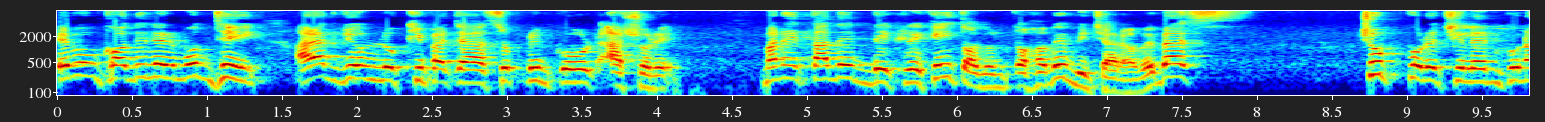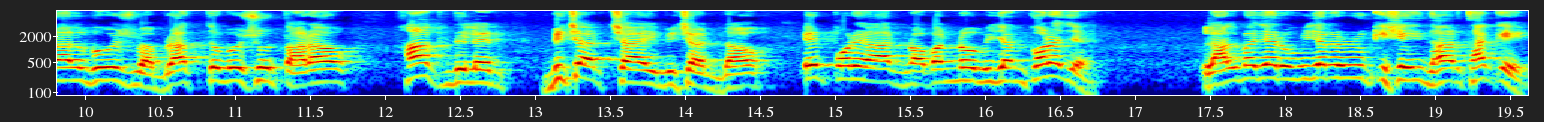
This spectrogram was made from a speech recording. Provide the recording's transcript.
এবং কদিনের মধ্যেই আর একজন লক্ষ্মী সুপ্রিম কোর্ট আসরে। মানে তাদের দেখরেখেই তদন্ত হবে, বিচার হবে, ব্যাস। চুপ করেছিলেন কুণাল ঘোষ বা ব্রাত্য বসু, তারাও হাঁক দিলেন, বিচার চাই, বিচার দাও। এরপরে আর নবান্ন অভিযান করা যায়? লালবাজার অভিযানেরও কি সেই ধার থাকে?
